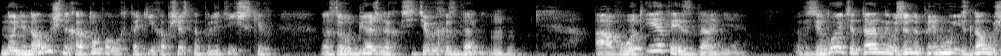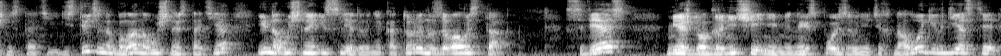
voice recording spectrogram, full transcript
но не научных, а топовых таких общественно-политических зарубежных сетевых изданий. Угу. А вот это издание взяло эти данные уже напрямую из научной статьи. Действительно была научная статья и научное исследование, которое называлось так – связь между ограничениями на использование технологий в детстве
